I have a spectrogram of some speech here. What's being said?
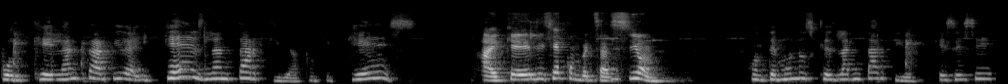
por qué la Antártida y qué es la Antártida, porque qué es. Ay, qué delicia conversación. Contémonos qué es la Antártida, qué es ese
